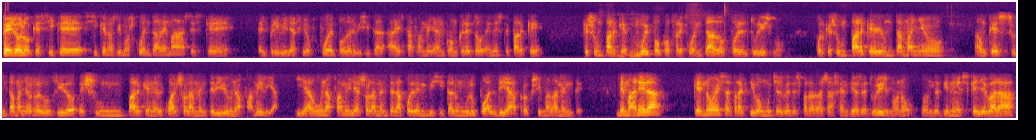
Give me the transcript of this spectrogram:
Pero lo que sí que sí que nos dimos cuenta además es que el privilegio fue poder visitar a esta familia en concreto en este parque, que es un parque muy poco frecuentado por el turismo, porque es un parque de un tamaño, aunque es un tamaño reducido, es un parque en el cual solamente vive una familia y a una familia solamente la pueden visitar un grupo al día aproximadamente. De manera que no es atractivo muchas veces para las agencias de turismo, ¿no? Donde tienes que llevar a,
